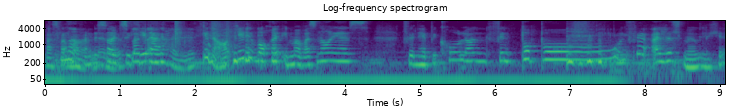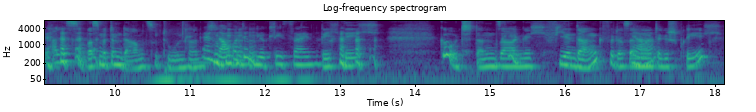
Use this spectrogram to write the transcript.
Was wir Nein, machen. Es nein, soll nein, es jeder. ein Geheimnis. Genau, jede Woche immer was Neues. Für den Happy Colon, für den Popo und für alles Mögliche. Alles, was mit dem Darm zu tun hat. Genau, und dem Glücklichsein. Richtig. Gut, dann sage ich vielen Dank für das Ja. erneute Gespräch.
